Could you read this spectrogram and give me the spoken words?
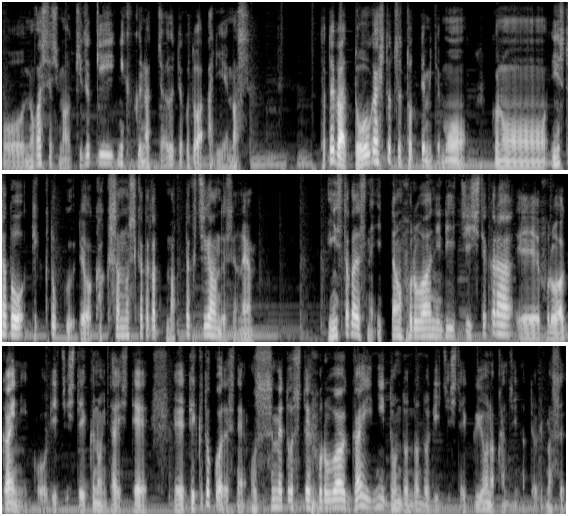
こう逃してしまう、気づきにくくなっちゃうということはあり得ます。例えば動画一つ撮ってみても、このインスタと TikTok では拡散の仕方が全く違うんですよね。インスタがですね、一旦フォロワーにリーチしてから、えー、フォロワー外にこうリーチしていくのに対して、えー、TikTok はですね、おすすめとしてフォロワー外にどんどんどんどんリーチしていくような感じになっております。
